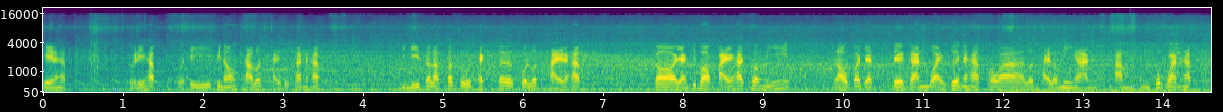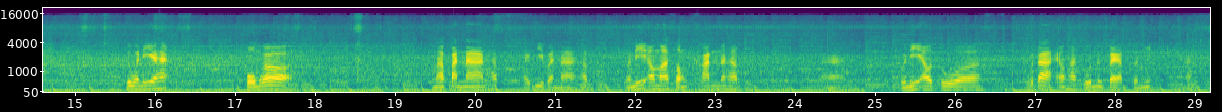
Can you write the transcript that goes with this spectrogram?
เคนะครับ สวัสดีครับ สวัสดีพี่น้องชาวรถไถทุกท่านนะครับ ยินดีต้อนรับเข้าสู่แท็กเตอร์คนรถไถนะครับ ก็อย่างที่บอกไปครับช่วงนี้เราก็จะเจอกันบ่อยขึ้นนะครับ เพราะว่ารถไถเรามีงานทำกันทุกวันครับซึ่งวันนี้นะฮะผมก็ มาปั่นนานครับไถที่ปั่นนาครับ วันนี้เอามาสองคันนะครับวันนี้เอาตัวโ o ต้า L5018 ตัวนี้นะ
